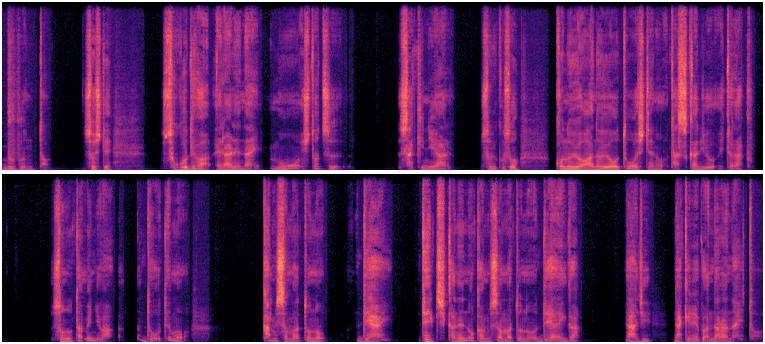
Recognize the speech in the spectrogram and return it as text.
部分とそしてそこでは得られないもう一つ先にある。それこそこの世あの世を通しての助かりをいただく。そのためにはどうでも神様との出会い天地金の神様との出会いがやはりなければならないと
